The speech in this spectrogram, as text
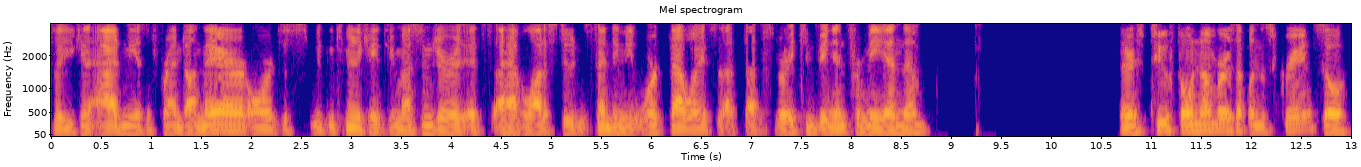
So you can add me as a friend on there, or just we can communicate through Messenger. It's I have a lot of students sending me work that way, so that that's very convenient for me and them. There's two phone numbers up on the screen. So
